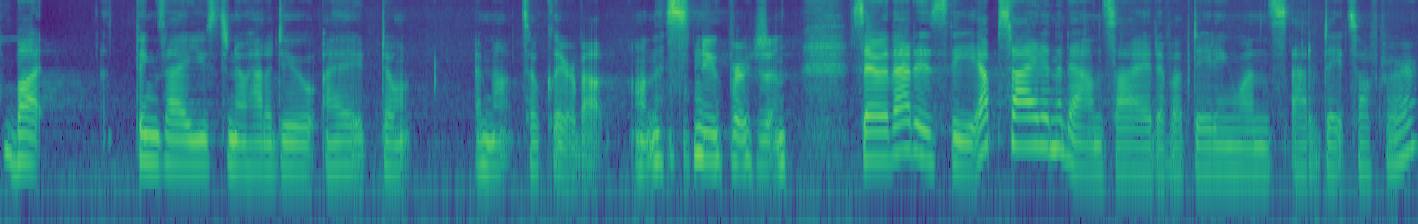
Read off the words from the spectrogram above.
But things I used to know how to do, I don't, I'm not so clear about on this new version. So that is the upside and the downside of updating one's out of date software.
